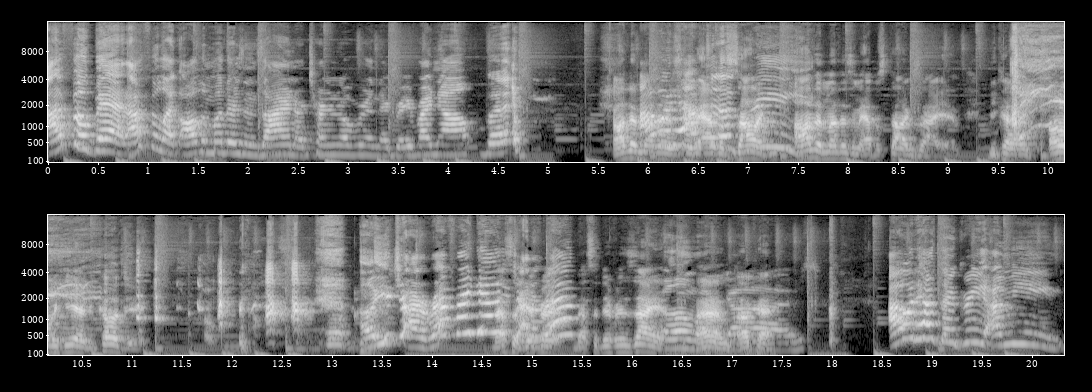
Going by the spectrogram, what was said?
I feel bad. I feel like all the mothers in Zion are turning over in their grave right now, but all the mothers in to apostolic, agree. all the mothers in apostolic Zion, because over here in culture, oh, you trying to rap right now? that's a you to different, rap? that's a different Zion. Oh my Um, gosh. Okay, I would have to agree. I mean,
